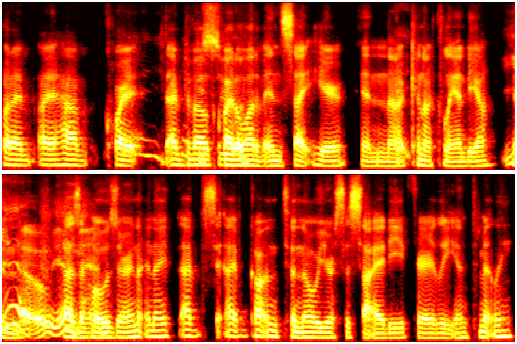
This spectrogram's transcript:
but I've I have quite Yeah, I've developed quite a lot of insight here in uh, Yeah. Canucklandia. and Yeah. Oh, yeah. as a man. hoser, and, and I, I've I've gotten to know your society fairly intimately,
